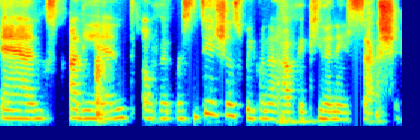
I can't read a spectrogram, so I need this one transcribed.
And at the end of the presentations, we're going to have a Q&A section.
